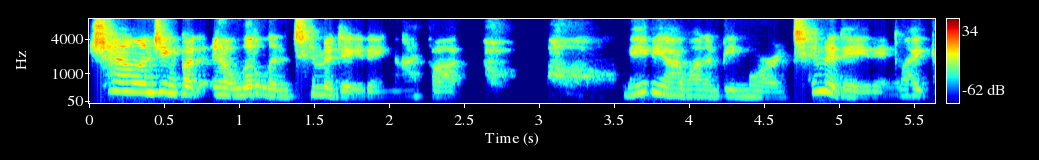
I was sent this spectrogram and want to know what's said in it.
challenging, but a little intimidating. And I thought, oh, maybe I want to be more intimidating. Like,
